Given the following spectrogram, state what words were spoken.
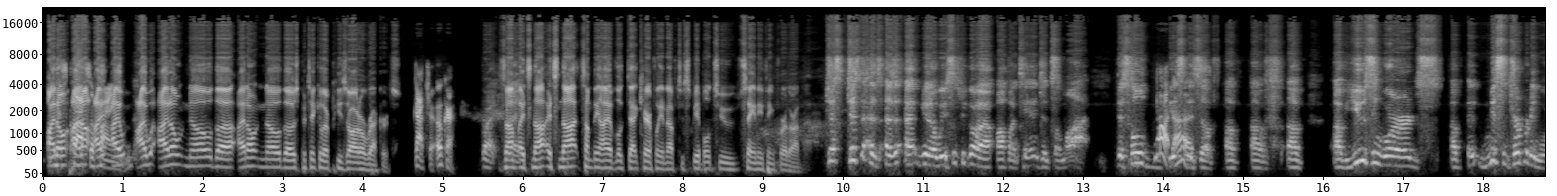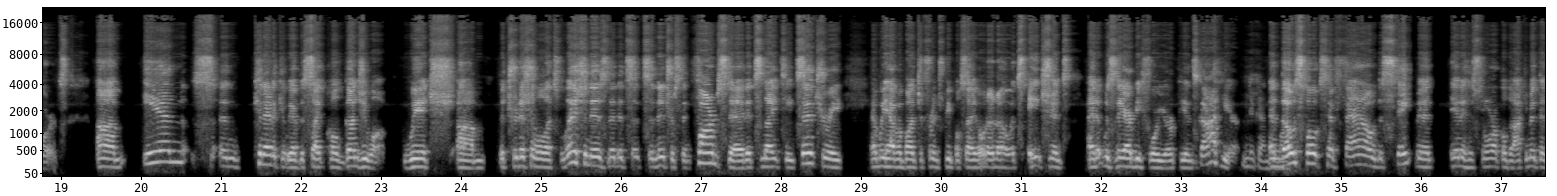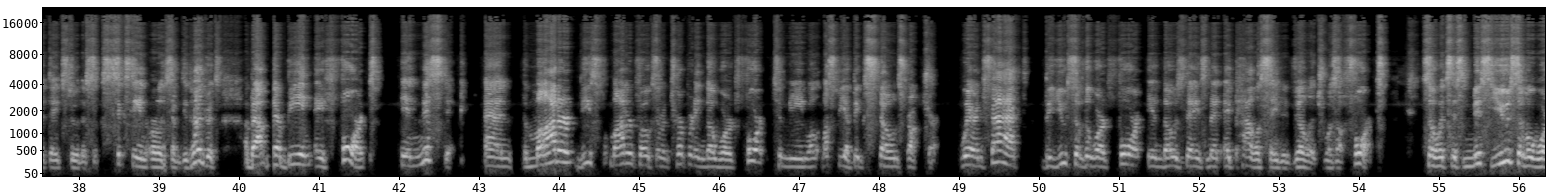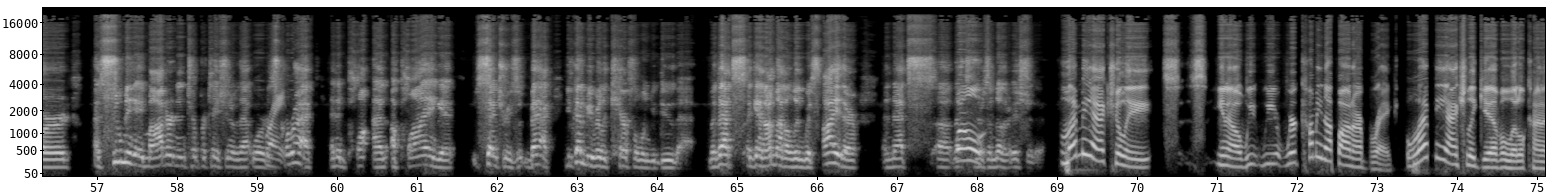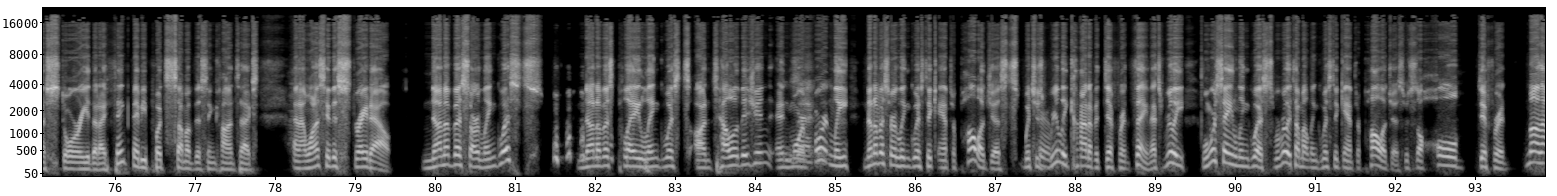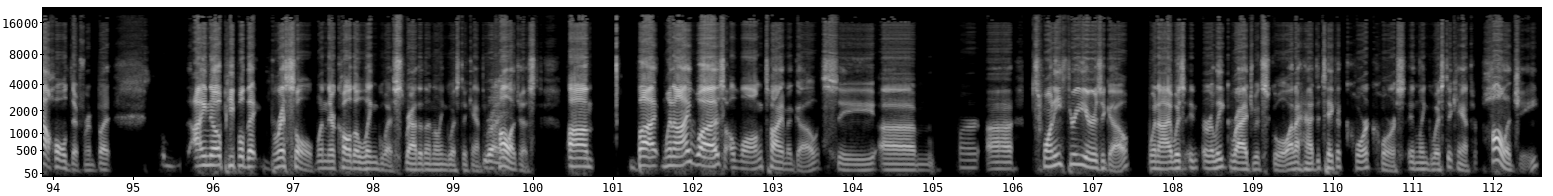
I don't. I. I, I. I, I don't know the. I don't know those particular Pizarro records. gotcha. Okay. Right. It's not. right. It's not. It's not something I have looked at carefully enough to be able to say anything further on that. just just as, as uh, you know, we since we go off on tangents a lot, this whole Not business of, of of of of using words, of uh, misinterpreting words. Um, in in Connecticut, we have the site called Gungywamp, which um, the traditional explanation is that it's it's an interesting farmstead. It's 19th century, and we have a bunch of French people saying, "Oh no, no, it's ancient, and it was there before Europeans got here." And those folks have found a statement in a historical document that dates to the 16 early 1700s about there being a fort in Mystic. And the modern these modern folks are interpreting the word fort to mean well, it must be a big stone structure. Where in fact the use of the word fort in those days meant a palisaded village was a fort. So it's this misuse of a word, assuming a modern interpretation of that word Right. is correct, and, impl- and applying it centuries back. You've got to be really careful when you do that. But that's again, I'm not a linguist either, and that's, uh, that's Well- there's another issue there. let me actually you know we, we we're coming up on our break let me actually give a little kind of story that i think maybe puts some of this in context and i want to say this straight out none of us are linguists none of us play linguists on television, and more importantly, none of us are linguistic anthropologists, which is really kind of a different thing. That's really when we're saying linguists, we're really talking about linguistic anthropologists, which is a whole different, no, not whole different, but I know people that bristle when they're called a linguist rather than a linguistic anthropologist. Um, but when I was a long time ago, let's see, um, uh, 23 years ago, when I was in early graduate school and I had to take a core course in linguistic anthropology,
